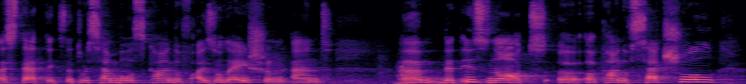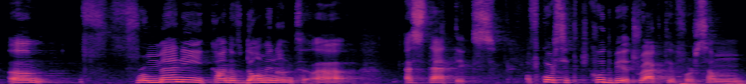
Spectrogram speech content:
aesthetics, that resembles kind of isolation and um, that is not a kind of sexual, um, from many kind of dominant aesthetics. Of course, it could be attractive for some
